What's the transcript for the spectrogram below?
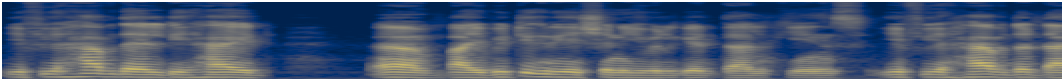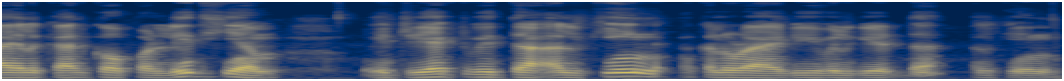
If you have the aldehyde uh, by Wittig reaction you will get the alkenes. If you have the dialkyl copper lithium it react with the alkene chloride you will get the alkene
